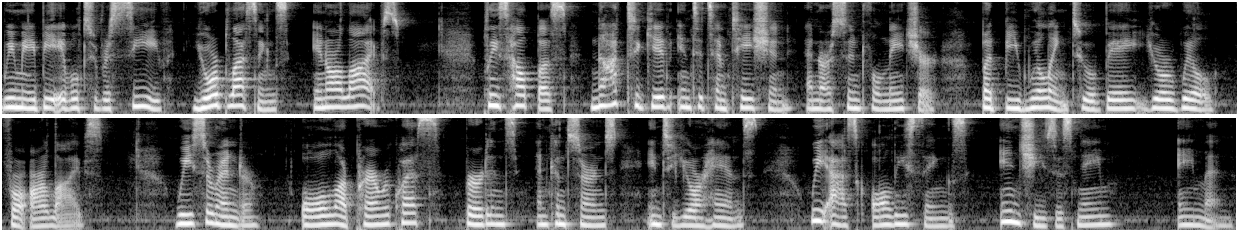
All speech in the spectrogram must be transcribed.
we may be able to receive your blessings in our lives. Please help us not to give into temptation and our sinful nature, but be willing to obey your will for our lives. We surrender all our prayer requests, burdens, and concerns into your hands. We ask all these things in Jesus' name. Amen.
